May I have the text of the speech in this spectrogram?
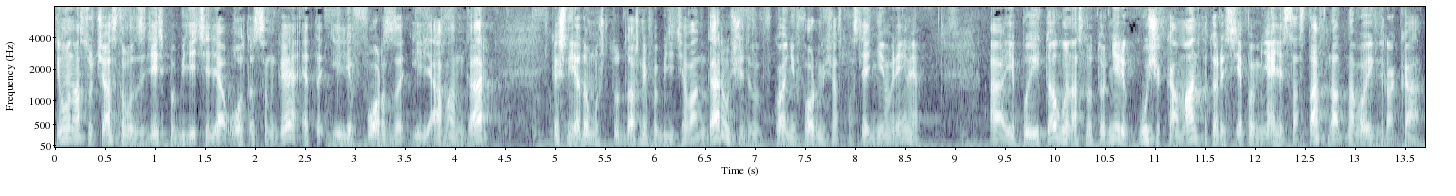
И у нас участвуют здесь победители от СНГ, это или Форза, или Авангар. Конечно, я думаю, что тут должны победить Авангар, учитывая в какой они форме сейчас в последнее время. А, и по итогу у нас на турнире куча команд, которые все поменяли состав на одного игрока.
